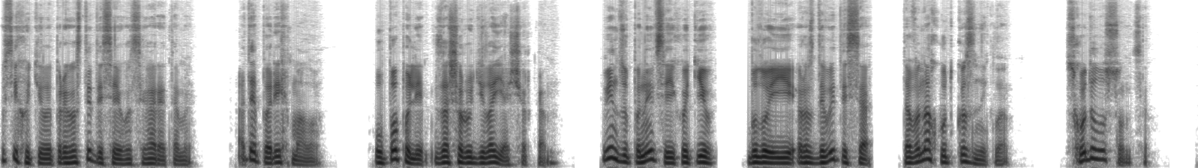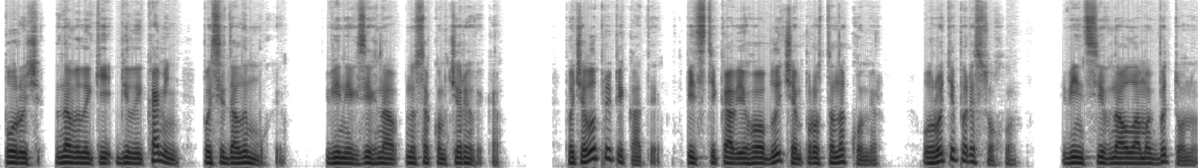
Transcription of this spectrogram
Усі хотіли пригоститися його сигаретами, а тепер їх мало. У пополі зашаруділа ящерка. Він зупинився і хотів було її роздивитися, та вона хутко зникла. Сходило сонце. Поруч на великий білий камінь посідали мухи. Він їх зігнав носаком черевика. Почало припікати, підстікав його обличчям просто на комір. У роті пересохло. Він сів на уламок бетону,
